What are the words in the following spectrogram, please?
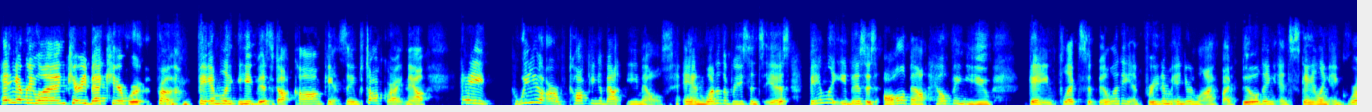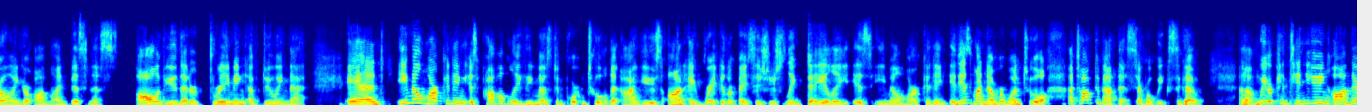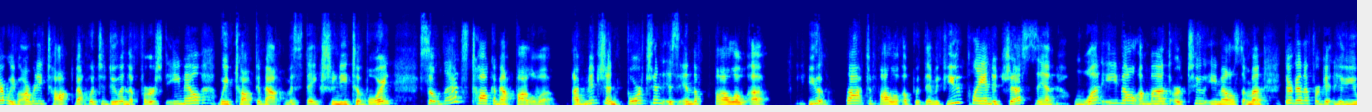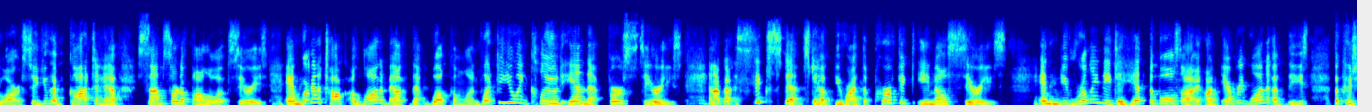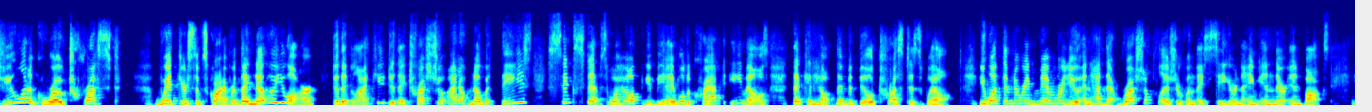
Hey everyone, Carrie Beck here. We're from familyebiz.com. Can't seem to talk right now. Hey, we are talking about emails, and one of the reasons is Family eBiz is all about helping you gain flexibility and freedom in your life by building and scaling and growing your online business. All of you that are dreaming of doing that. And email marketing is probably the most important tool that I use on a regular basis, usually daily, is email marketing. It is my number one tool. I talked about that several weeks ago. Um, we are continuing on there. We've already talked about what to do in the first email. We've talked about mistakes you need to avoid. So let's talk about follow up. I've mentioned fortune is in the follow up. You have got to follow up with them. If you plan to just send one email a month or two emails a month, they're going to forget who you are. So you have got to have some sort of follow up series. And we're going to talk a lot about that welcome one. What do you include in that first series? And I've got six steps to help you write the perfect email series. And you really need to hit the bullseye on every one of these because you want to grow trust with your subscriber. They know who you are. Do they like you? Do they trust you? I don't know. But these six steps will help you be able to craft emails that can help them to build trust as well. You want them to remember you and have that rush of pleasure when they see your name in their inbox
